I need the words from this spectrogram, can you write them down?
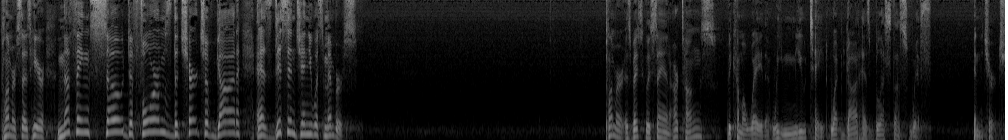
Plumer says here, nothing so deforms the church of God as disingenuous members. Plumer is basically saying our tongues become a way that we mutate what God has blessed us with in the church.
